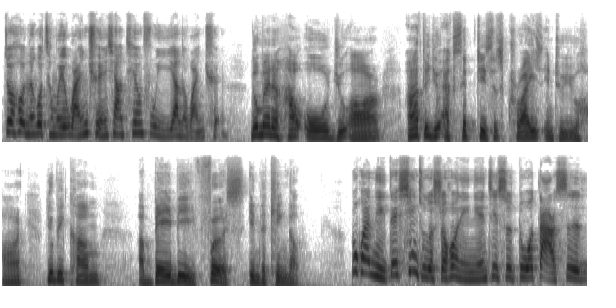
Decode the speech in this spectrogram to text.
最后能够成为完全像天父一样的完全。 No matter how old you are, after you accept Jesus Christ into your heart, you become a baby first in the kingdom. 不管你在信主的时候，你年纪是多大，是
